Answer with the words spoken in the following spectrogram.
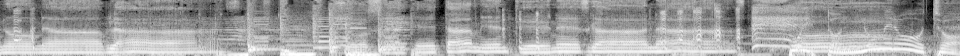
no me hablas. Yo sé que también tienes ganas. Puesto número 8.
